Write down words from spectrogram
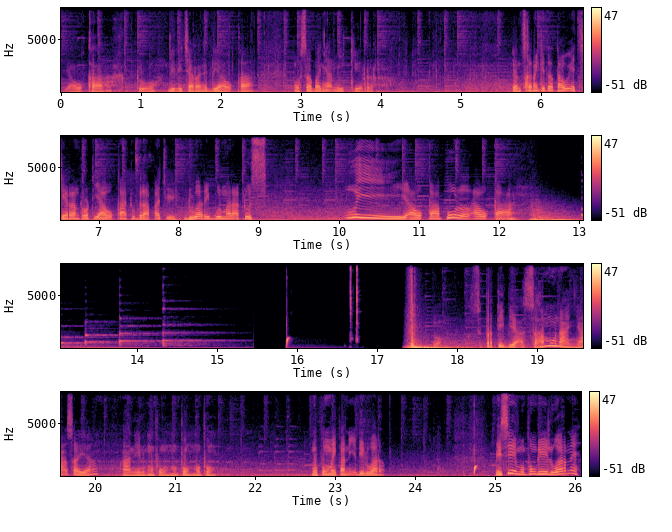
Beli Aoka tuh gini caranya beli Aoka nggak usah banyak mikir. Dan sekarang kita tahu eceran roti Aoka tuh berapa cuy? 2500 wih Aoka full Aoka Tuh, seperti biasa mau nanya saya? Ah ini mumpung mumpung mumpung. Mumpung mekanik di luar. Misi mumpung di luar nih.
